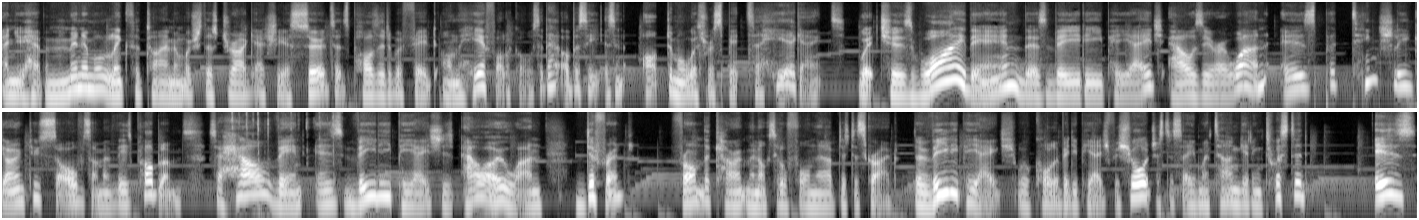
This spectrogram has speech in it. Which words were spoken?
and you have a minimal length of time in which this drug actually asserts its positive effect on the hair follicle. So that obviously isn't optimal with respect to hair gains, which is why then this VDPH L01 is potentially going to solve some of these problems. So how then is VDPH's L01 different from the current minoxidil form that I've just described. The VDPH, we'll call it VDPH for short, just to save my tongue getting twisted, is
